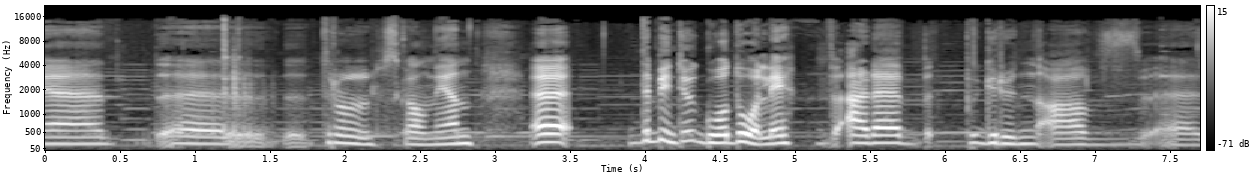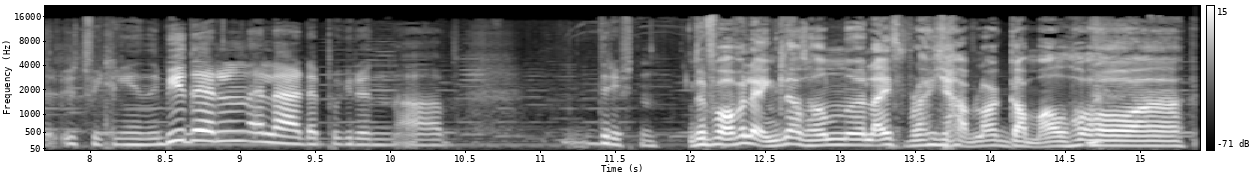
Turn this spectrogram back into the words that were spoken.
eh, trollskallen igjen. Eh, det begynte jo å gå dårlig. Er det pga. Uh, eh, utviklingen i bydelen, eller er det pga. driften? Det var vel egentlig at han Leif ble jævla gammel og, eh,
